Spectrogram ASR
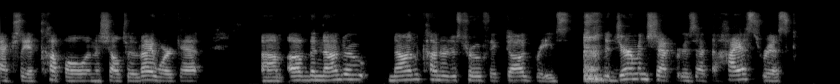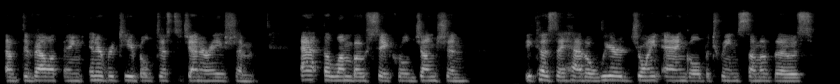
actually a couple in the shelter that I work at. Um, of the non-chondrodystrophic dog breeds, the German Shepherd is at the highest risk of developing intervertebral disc degeneration at the lumbosacral junction because they have a weird joint angle between some of those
